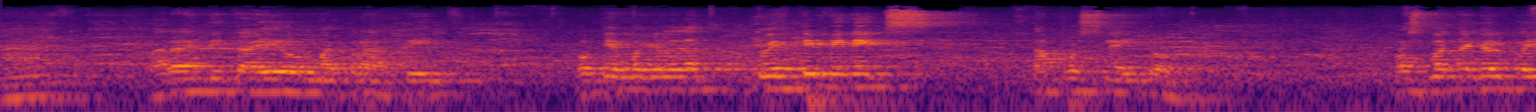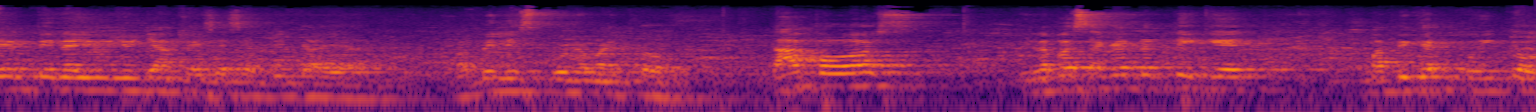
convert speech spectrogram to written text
Ha? Para hindi tayo matraffic. Okay, maglala 20 minutes, tapos na ito. Mas matagal pa yung tinayo nyo dyan kaysa sa bigaya. Mabilis po naman ito. Tapos, ilabas agad ang ticket, mabigat po ito.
